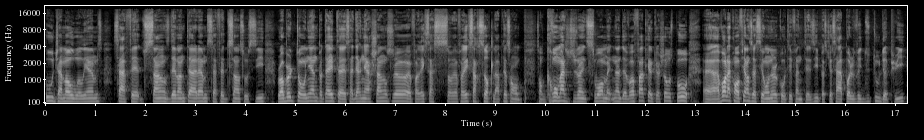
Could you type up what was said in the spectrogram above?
ou Jamal Williams, ça fait du sens. Devonta Adams, ça fait du sens aussi. Robert Tonian, peut-être euh, sa dernière chance, il faudrait, que ça, faudrait que ça ressorte. Là. Après son, son gros match du lundi soir, maintenant, devra faire quelque chose pour euh, avoir la confiance de ses owners côté fantasy, parce que ça n'a pas levé du tout depuis.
